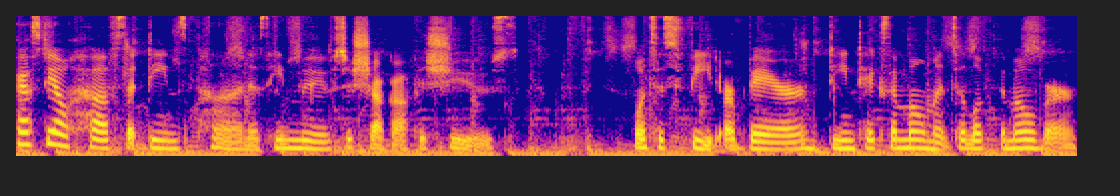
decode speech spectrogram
Castiel huffs at Dean's pun as he moves to shuck off his shoes. Once his feet are bare, Dean takes a moment to look them over.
